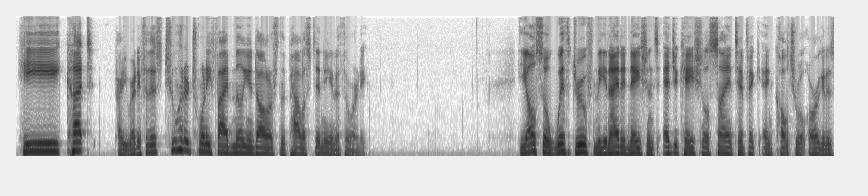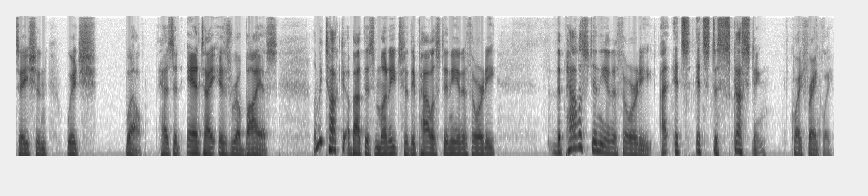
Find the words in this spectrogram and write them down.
He cut, are you ready for this? $225 million from the Palestinian Authority. He also withdrew from the United Nations Educational, Scientific, and Cultural Organization, which, well, has an anti Israel bias. Let me talk to, about this money to the Palestinian Authority. The Palestinian Authority, it's, it's disgusting, quite frankly.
